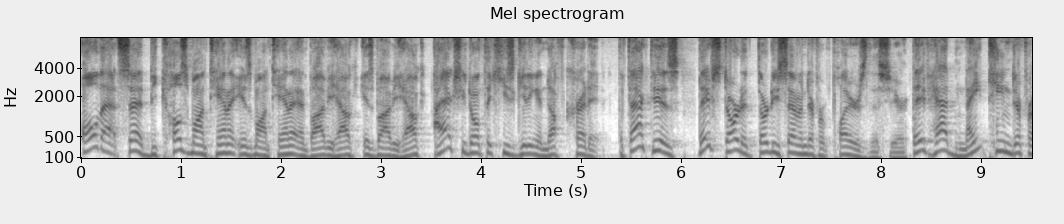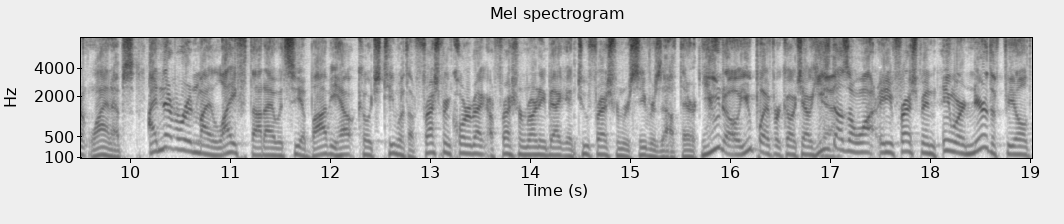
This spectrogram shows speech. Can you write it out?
All that said, because Montana is Montana and Bobby Hauck is Bobby Hauck, I actually don't think he's getting enough credit. The fact is, they've started 37 different players this year. They've had 19 different lineups. I never in my life thought I would see a Bobby Hauck coach team with a freshman quarterback, a freshman running back, and two freshman receivers out there. You know, you play for Coach Hauck. He yeah. doesn't want any freshmen anywhere near the field,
